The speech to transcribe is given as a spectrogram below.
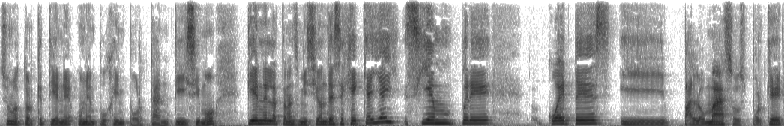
es un motor que tiene un empuje importantísimo, tiene la transmisión DSG, que ahí hay siempre cohetes y palomazos, porque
